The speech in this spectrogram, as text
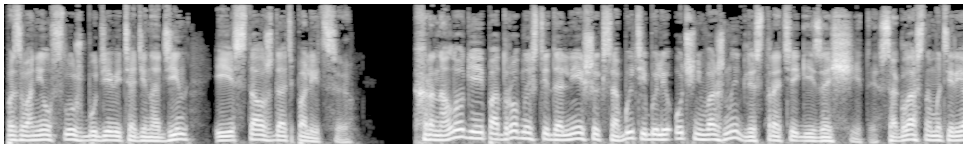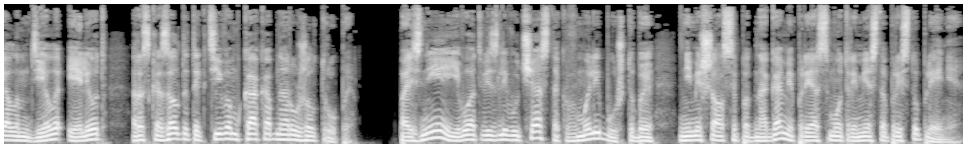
позвонил в службу 911 и стал ждать полицию. Хронология и подробности дальнейших событий были очень важны для стратегии защиты. Согласно материалам дела, Эллиот рассказал детективам, как обнаружил трупы. Позднее его отвезли в участок в Малибу, чтобы не мешался под ногами при осмотре места преступления.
